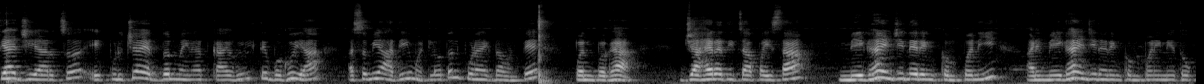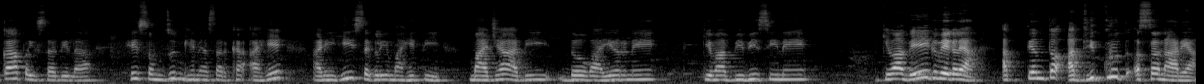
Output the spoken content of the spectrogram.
त्या जी आरचं एक पुढच्या एक दोन महिन्यात काय होईल ते बघूया असं मी आधी म्हटलं होतं आणि पुन्हा एकदा म्हणते. पण बघा जाहिरातीचा पैसा मेघा इंजिनिअरिंग कंपनी आणि मेघा इंजिनिअरिंग कंपनीने तो का पैसा दिला हे समजून घेण्यासारखं आहे. आणि ही सगळी माहिती माझ्या आधी द वायरने किंवा बी बी सीने किंवा वेगवेगळ्या अत्यंत अधिकृत असणाऱ्या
